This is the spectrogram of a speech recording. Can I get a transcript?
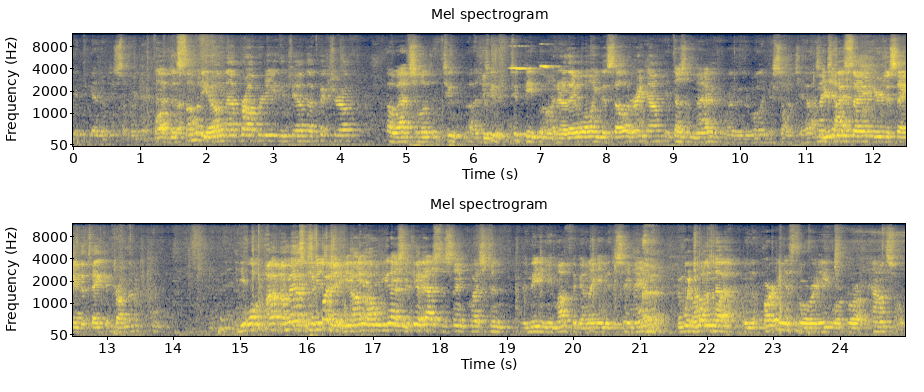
get together and do something like that. Well, does somebody own that property that you have that picture of? Oh, absolutely, two, uh, two, two people. And are they willing to sell it right now? It doesn't matter whether they're willing to sell it to you. I So you're just saying, you're just saying to take it from them? Well, I- I'm asking Excuse a me, question. You I'll- I'll- you- you asked, you asked the same question the meeting a month ago, and I gave you the same answer. And which When one's the-? When the parking authority or borough council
